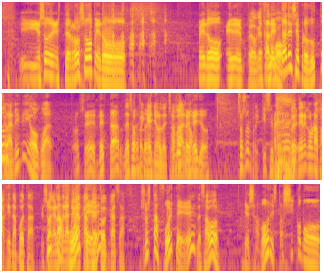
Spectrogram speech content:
y eso es terroso, pero. Pero. eh, ¿Pero qué zumo? calentar ese producto. ¿Granini o cuál? No sé, néctar. De esos pequeños de chaval, Esos ¿no? pequeños. Esos son riquísimos. Porque tienen con una pajita puesta. Eso para que no está te la tengas que fuerte, hacer ¿eh? tú en casa. Eso está fuerte, ¿eh? De sabor. De sabor, está así como.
